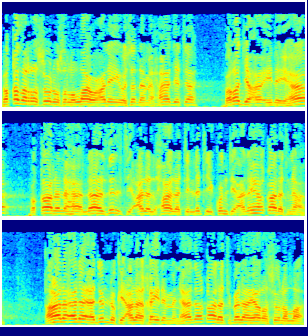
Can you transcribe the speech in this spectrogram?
فقضى الرسول صلى الله عليه وسلم حاجته فرجع إليها فقال لها لا زلت على الحالة التي كنت عليها؟ قالت نعم. قال ألا أدلك على خير من هذا؟ قالت بلى يا رسول الله.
